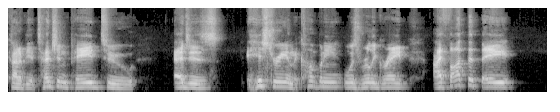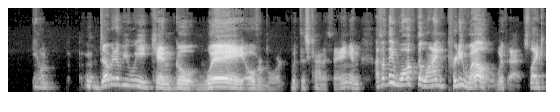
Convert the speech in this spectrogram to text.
kind of the attention paid to Edge's history and the company was really great. I thought that they, you know, WWE can go way overboard with this kind of thing. And I thought they walked the line pretty well with Edge. Like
